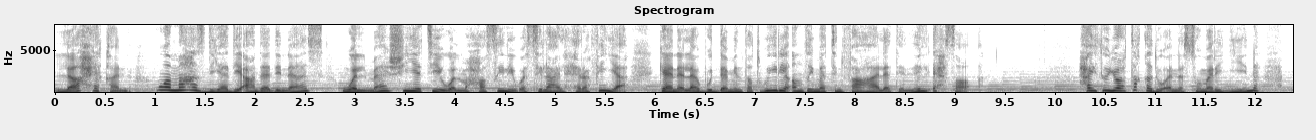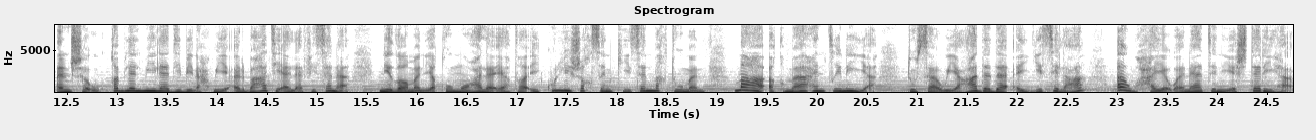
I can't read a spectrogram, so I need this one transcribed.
لاحقاً ومع ازدياد أعداد الناس والماشية والمحاصيل والسلع الحرفية كان لابد من تطوير أنظمة فعالة للإحصاء. حيث يعتقد أن السومريين أنشأوا قبل الميلاد بنحو أربعة آلاف سنة نظاماً يقوم على إعطاء كل شخص كيساً مختوماً مع أقماع طينية تساوي عدد أي سلعة أو حيوانات يشتريها.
